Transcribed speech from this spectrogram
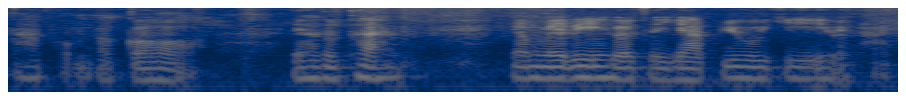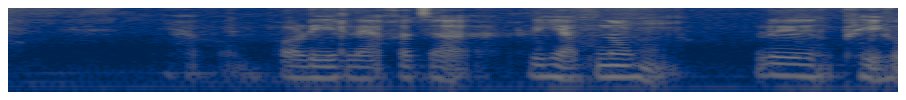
นะครับผมแล้วก็เดี๋ยวทุกท่านยังไม่รีดก็จะยับยุยี่ไปหน่อยนะครับผมพอรีดแล้วก็จะเรียบนุ่มลื่นพริ้ว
